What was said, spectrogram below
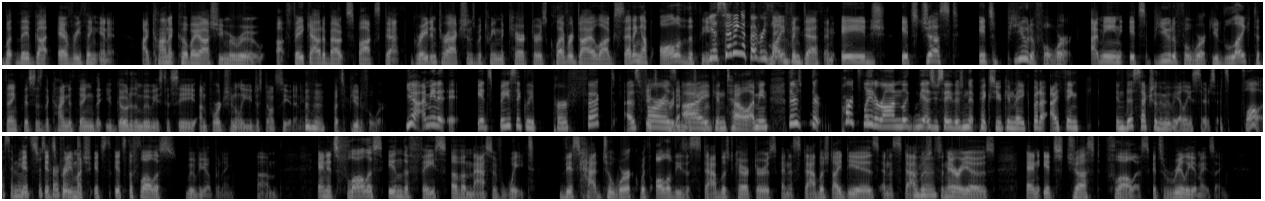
but they've got everything in it. Iconic Kobayashi Maru, uh, fake out about Spock's death, great interactions between the characters, clever dialogue, setting up all of the themes Yeah, setting up everything. life and death and age. It's just, it's beautiful work. I mean, it's beautiful work. You'd like to think this is the kind of thing that you go to the movies to see. Unfortunately, you just don't see it anymore. Mm-hmm. But it's beautiful work. Yeah, I mean, it, it, it's basically perfect as far as I perfect. can tell. I mean, there's there parts later on, like as you say, there's nitpicks you can make, but I, I think in this section of the movie, at least, there's it's flawless. I mean, it's, it's just it's pretty much it's it's the flawless movie opening um and it's flawless in the face of a massive weight this had to work with all of these established characters and established ideas and established Mm-hmm. scenarios and it's just flawless it's really amazing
